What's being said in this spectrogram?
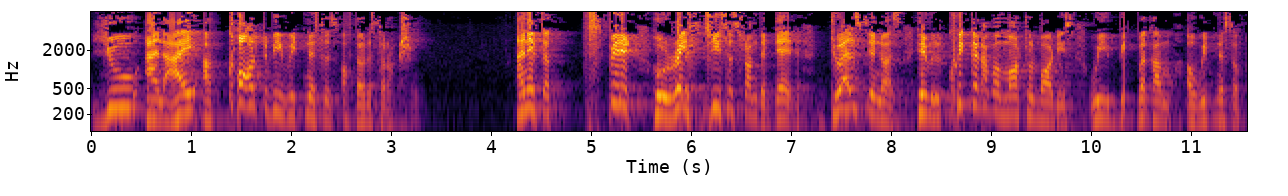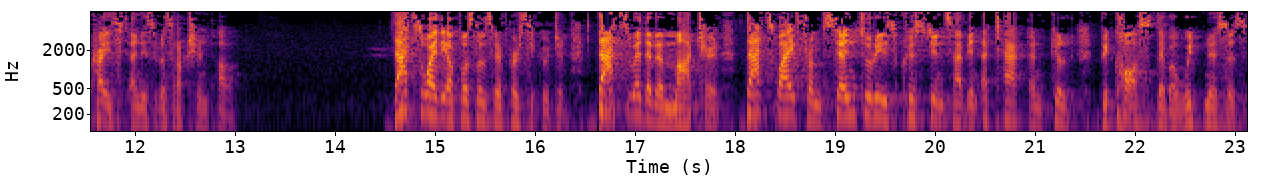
You and I are called to be witnesses of the resurrection. And if the Spirit who raised Jesus from the dead dwells in us, He will quicken our mortal bodies. We become a witness of Christ and His resurrection power. That's why the apostles were persecuted. That's why they were martyred. That's why from centuries Christians have been attacked and killed because they were witnesses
